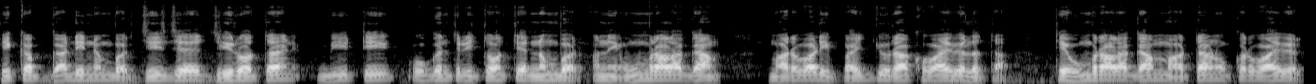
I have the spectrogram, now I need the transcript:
પિકઅપ ગાડી નંબર જીજે જીરો ત્રણ બીટી ઓગણત્રીસ તોતેર નંબર અને ઉમરાળા ગામ મારવાડી ભાગ્યું રાખવા આવેલ હતા. તે ઉમરાળા ગામમાં હટાણું કરવા આવેલ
